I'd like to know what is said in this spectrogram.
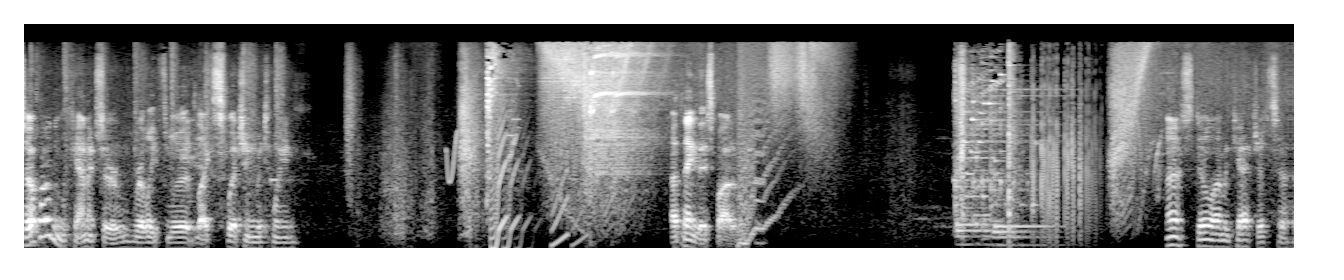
So far the mechanics are really fluid, like switching between. I think they spotted me. Uh, still me catch it, so.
